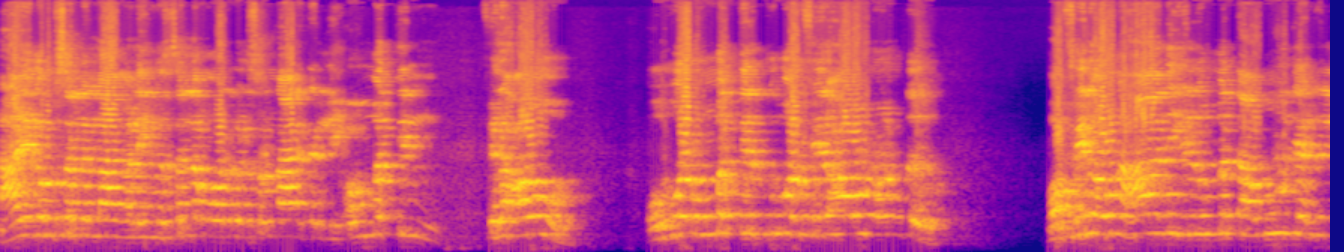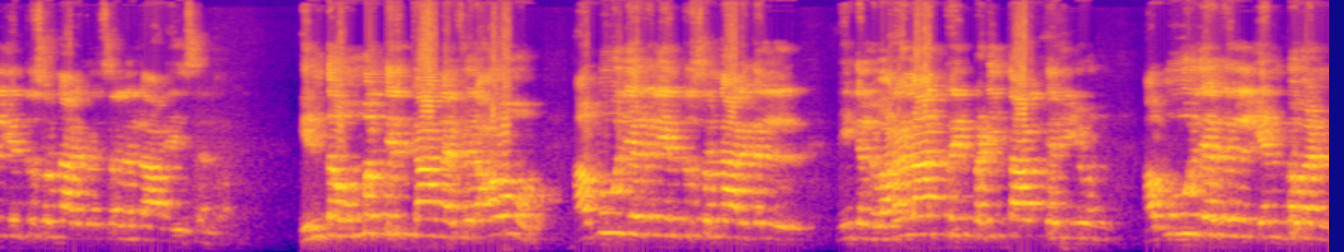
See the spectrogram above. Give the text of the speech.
நாயகம் ஸல்லல்லாஹு வழிவ செல்லம் அவர்கள் சொன்னார்கள் உம்மத்தின் ஃபிரௌன் ஒவ்வொரு உம்மத்திற்கும் ஒரு ஃபிரௌன் உண்டு வஃபிரௌன் ஹாதிஹில் உம்மத் அபூ என்று சொன்னார்கள் ஸல்லல்லாஹு அலைஹி வஸல்லம் இந்த உம்மத்திற்கான பிராவும் அபூ என்று சொன்னார்கள் நீங்கள் வரலாற்றை படித்தால் தெரியும் அபூ என்பவன்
